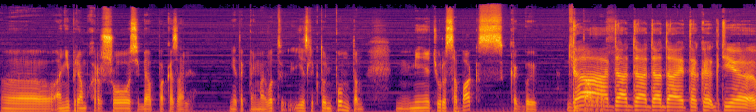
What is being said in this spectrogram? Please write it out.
они прям хорошо себя показали я так понимаю. Вот если кто не помнит, там миниатюры собак с как бы да, да, да, да, да, это где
